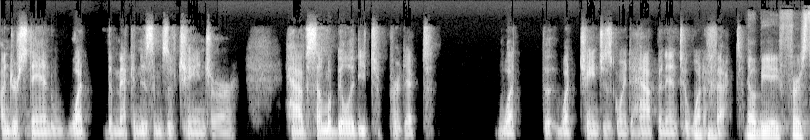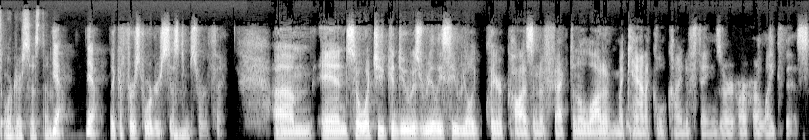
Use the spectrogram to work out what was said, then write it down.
understand what the mechanisms of change are have some ability to predict what the, what change is going to happen and to what mm-hmm. effect. That would be a first order system. Yeah, Yeah, like a first order system mm-hmm. sort of thing. Um, and so what you can do is really see really clear cause and effect, and a lot of mechanical kind of things are, are, are like this.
